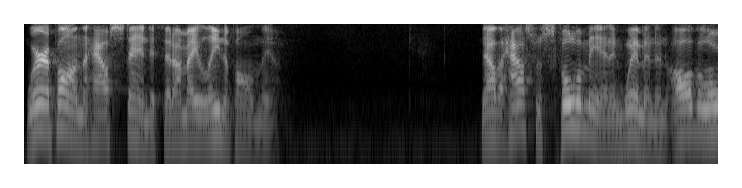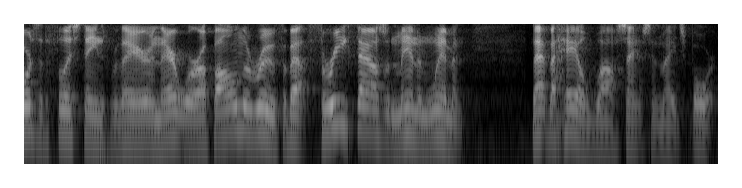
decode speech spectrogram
whereupon the house standeth, that I may lean upon them. Now the house was full of men and women, and all the lords of the Philistines were there, and there were upon the roof about three thousand men and women that beheld while Samson made sport.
